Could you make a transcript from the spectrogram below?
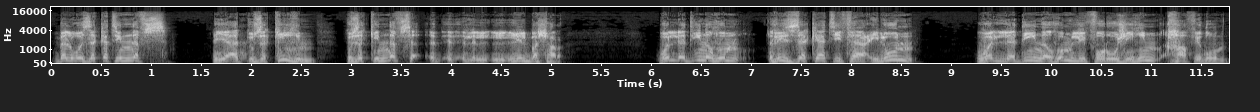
بل وزكاة النفس. هي أن تزكيهم تزكي النفس للبشر. والذين هم للزكاة فاعلون والذين هم لفروجهم حافظون.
